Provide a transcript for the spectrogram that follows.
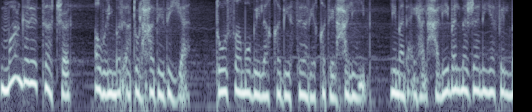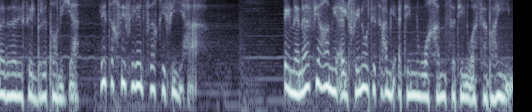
مارغريت تاتشر أو المرأة الحديدية توصم بلقب سارقة الحليب لمنعها الحليب المجاني في المدارس البريطانية لتخفيف الإنفاق فيها. إننا في عام 1975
